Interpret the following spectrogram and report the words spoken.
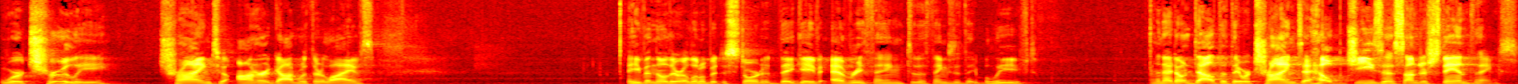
were truly trying to honor God with their lives. Even though they're a little bit distorted, they gave everything to the things that they believed. And I don't doubt that they were trying to help Jesus understand things.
